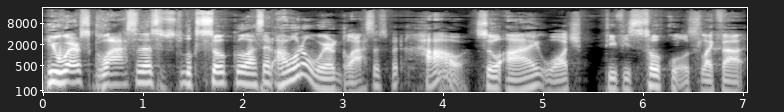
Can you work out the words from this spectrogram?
He wears glasses. Looks so cool. I said, I want to wear glasses, but how? So I watch TV so close like that.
